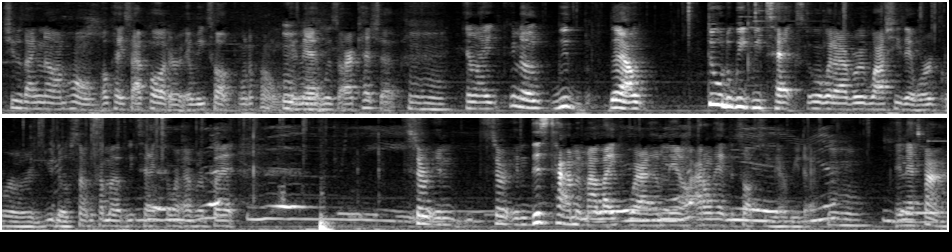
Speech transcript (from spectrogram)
She was like, "No, I'm home." Okay, so I called her and we talked on the phone, and that Mhm. was our catch up. mm-hmm. And like, you know, we now through the week we text or whatever while she's at work or you know something come up we text or whatever. But certain certain this time in my life where I am now, I don't have to talk to you every day, Mm-hmm. and that's fine.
